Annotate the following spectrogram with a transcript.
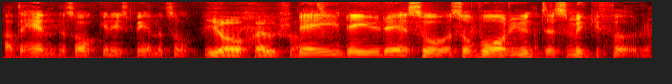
Att det händer saker i spelet så. Ja, självklart. Det är, det är ju det, så, så var det ju inte så mycket förr.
